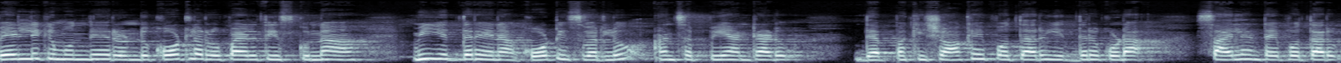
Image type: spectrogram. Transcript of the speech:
పెళ్ళికి ముందే రెండు కోట్ల రూపాయలు తీసుకున్న మీ ఇద్దరైనా కోటీశ్వర్లు అని చెప్పి అంటాడు. దెబ్బకి షాక్ అయిపోతారు ఇద్దరు కూడా. సైలెంట్ అయిపోతారు.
